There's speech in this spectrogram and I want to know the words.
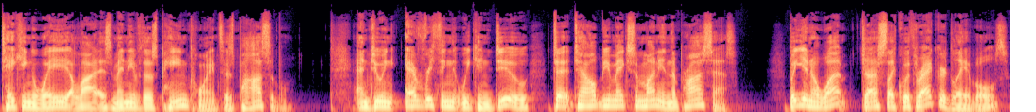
taking away a lot, as many of those pain points as possible and doing everything that we can do to, to help you make some money in the process. But you know what? Just like with record labels,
